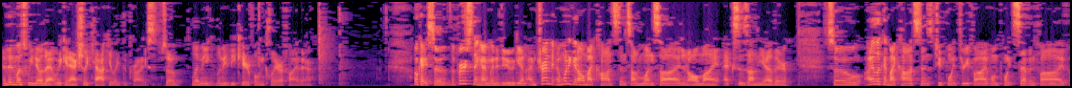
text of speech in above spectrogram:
and then once we know that, we can actually calculate the price. So let me, let me be careful and clarify there. Okay, so the first thing I'm going to do, again, I'm trying to, I want to get all my constants on one side and all my x's on the other. So I look at my constants, 2.35, 1.75.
